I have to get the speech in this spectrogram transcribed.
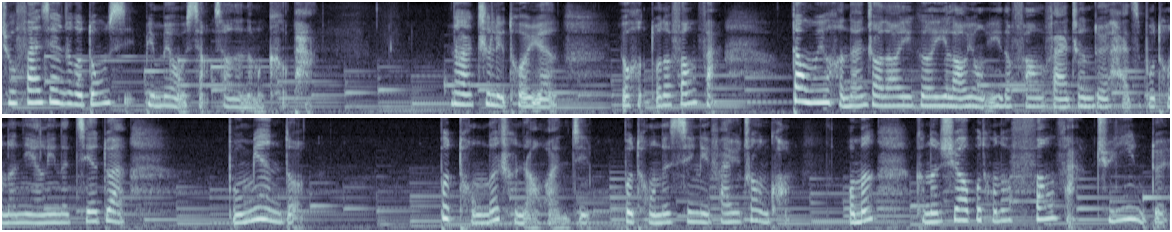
就发现这个东西并没有想象的那么可怕。那智力拖延有很多的方法，但我们又很难找到一个一劳永逸的方法，针对孩子不同的年龄的阶段、不面的不同的成长环境、不同的心理发育状况。我们可能需要不同的方法去应对，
